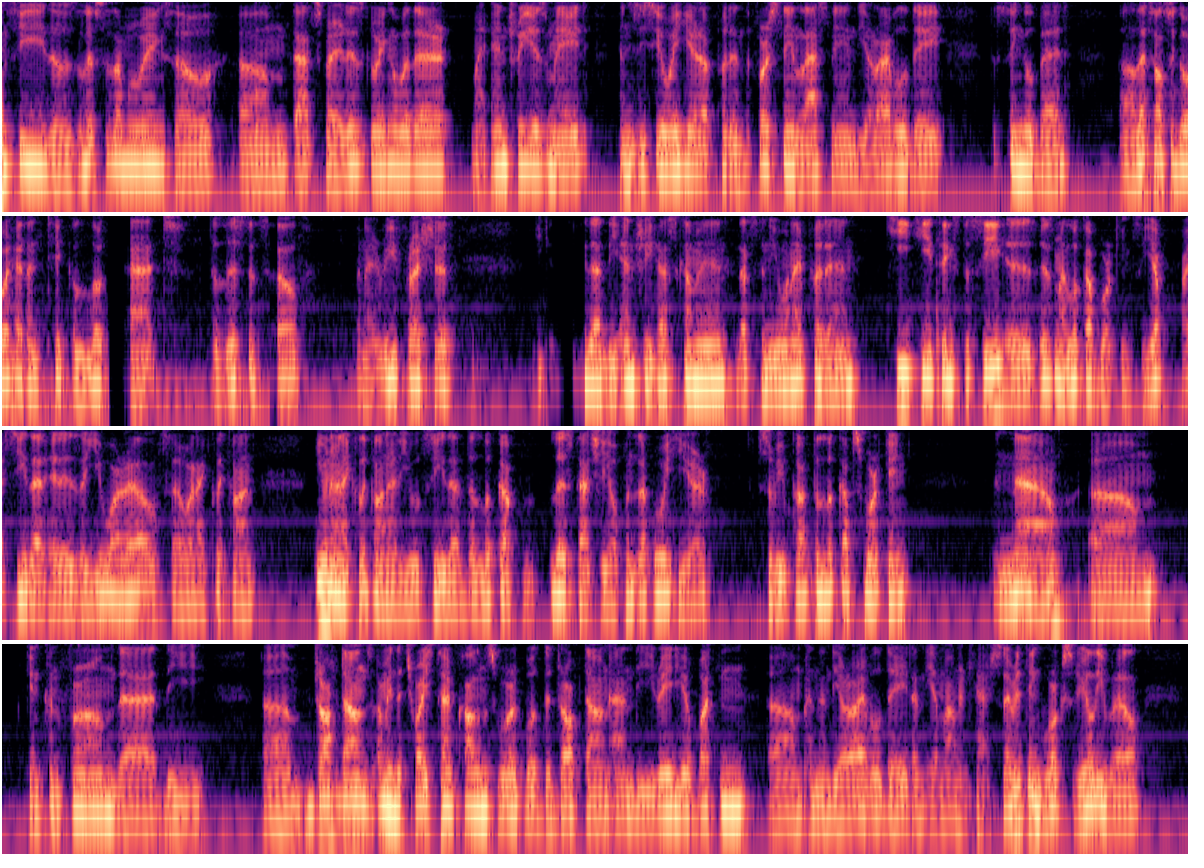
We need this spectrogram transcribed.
can see those ellipses are moving so um, that's where it is going over there. My entry is made and as you see over here I've put in the first name last name the arrival day the single bed. Uh, let's also go ahead and take a look at the list itself. When I refresh it you can see that the entry has come in. That's the new one I put in. Key key things to see is is my lookup working. So yep I see that it is a URL so when I click on even when I click on it, you will see that the lookup list actually opens up over here. So we've got the lookups working. And now um, can confirm that the um, drop downs, I mean the choice type columns work, both the drop down and the radio button, um, and then the arrival date and the amount in cash. So everything works really well.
